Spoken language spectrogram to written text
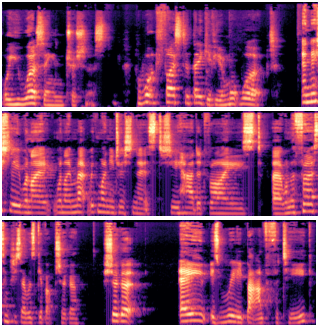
or you were seeing a nutritionist. And what advice did they give you, and what worked? Initially, when I when I met with my nutritionist, she had advised uh, one of the first things she said was give up sugar. Sugar, a is really bad for fatigue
